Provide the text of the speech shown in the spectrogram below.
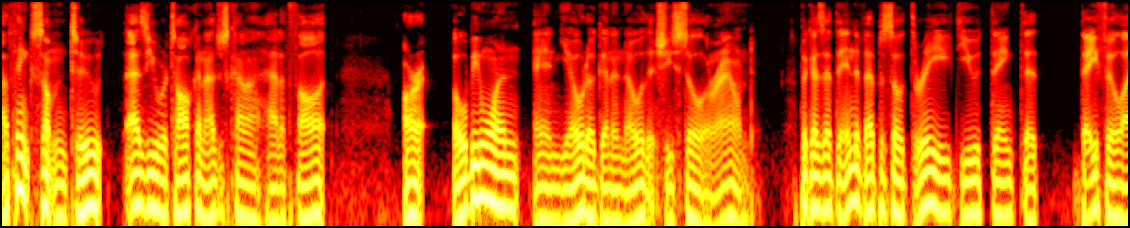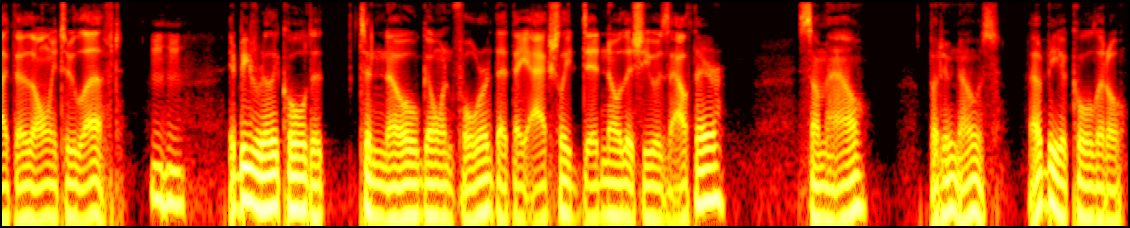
I think something too. As you were talking, I just kind of had a thought. Are Obi Wan and Yoda gonna know that she's still around? Because at the end of Episode three, you think that they feel like they're the only two left. Mm-hmm. It'd be really cool to to know going forward that they actually did know that she was out there somehow. But who knows? That would be a cool little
